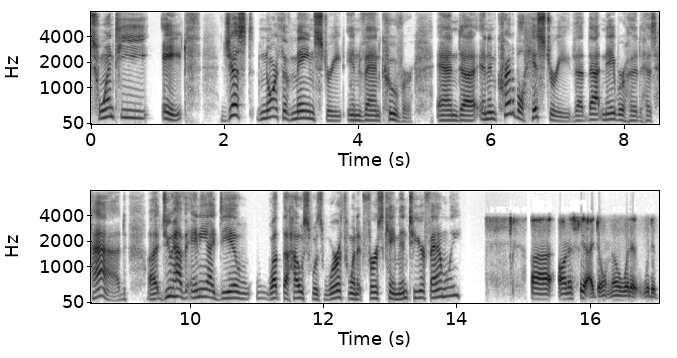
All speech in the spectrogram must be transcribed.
28th, just north of Main Street in Vancouver, and uh, an incredible history that that neighborhood has had. Uh, do you have any idea what the house was worth when it first came into your family? Uh, honestly, I don't know what it would have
